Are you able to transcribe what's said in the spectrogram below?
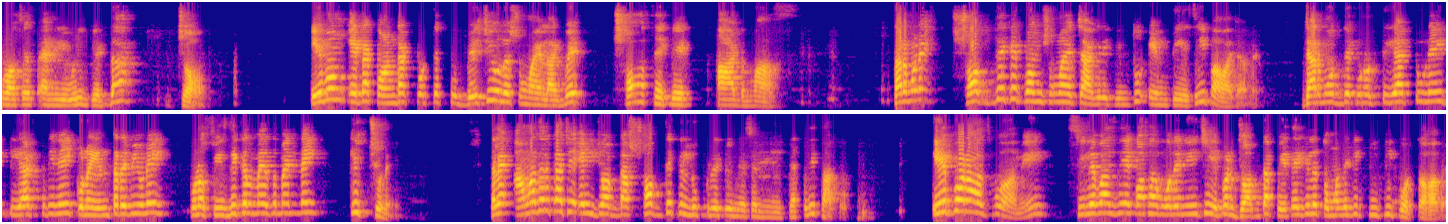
process and you will get the job এবং এটা কন্ডাক্ট করতে খুব বেশি হলে সময় লাগবে ছ থেকে আট মাস। তার মানে সব থেকে কম সময়ে চাকরি কিন্তু এমটিএসই পাওয়া যাবে। যার মধ্যে কোনো টিয়ার টু নেই টিয়ার থ্রি নেই, কোনো ইন্টারভিউ নেই, কোনো ফিজিক্যাল মেজারমেন্ট নেই, কিচ্ছু নেই। তাহলে আমাদের কাছে এই জবটা সব থেকে লুক্রেটিভনেসের ক্ষেত্রেই থাকে। এরপর আসব আমি সিলেবাস নিয়ে কথা বলে নিয়েছি, এরপর জবটা পেতে গেলে তোমাদেরকে কি কি করতে হবে।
